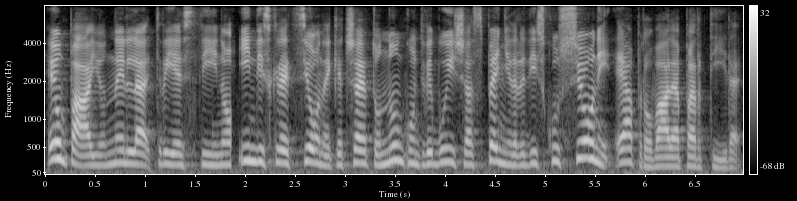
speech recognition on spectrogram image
e un paio nel Triestino. Indiscrezione che certo non contribuisce a spegnere spegnere le discussioni e a provare a partire.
